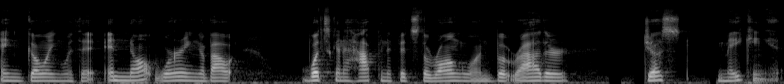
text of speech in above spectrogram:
and going with it, and not worrying about what's going to happen if it's the wrong one, but rather just making it.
